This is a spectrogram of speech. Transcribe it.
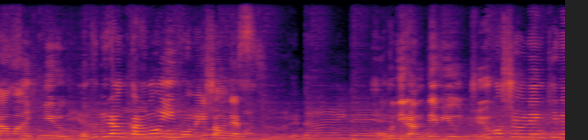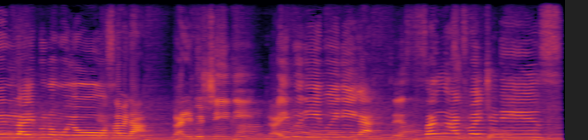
カーマン率いるホフディランからのインフォメーションです。ホフディランデビュー15周年記念ライブの模様を収めたライブ CD ライブ DVD が絶賛発売中です。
